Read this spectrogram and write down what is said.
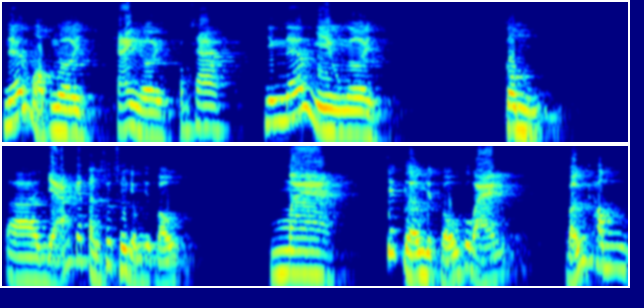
Nếu một người hai người không sao nhưng nếu nhiều người cùng à, giảm cái tần suất sử dụng dịch vụ mà chất lượng dịch vụ của bạn vẫn không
